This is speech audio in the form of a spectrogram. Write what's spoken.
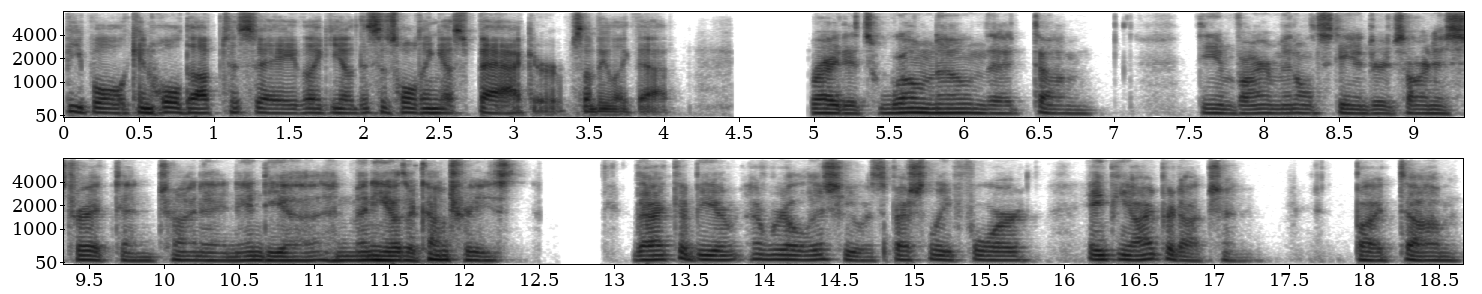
people can hold up to say like you know this is holding us back or something like that. Right. It's well known that um, the environmental standards aren't as strict in China and India and many other countries. That could be a, a real issue, especially for API production. But um,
